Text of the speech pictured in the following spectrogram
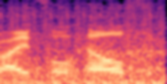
Goodbye, full health.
